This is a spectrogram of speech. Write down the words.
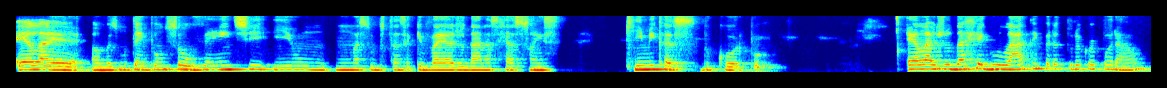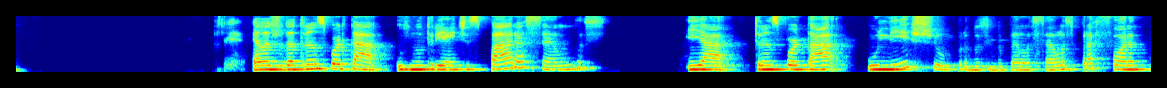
Ela é, ao mesmo tempo, um solvente e um, uma substância que vai ajudar nas reações químicas do corpo. Ela ajuda a regular a temperatura corporal. Ela ajuda a transportar os nutrientes para as células e a transportar o lixo produzido pelas células para fora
